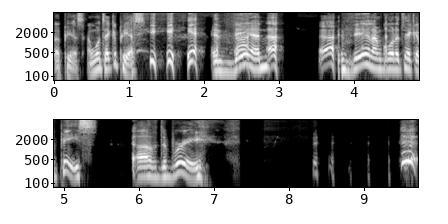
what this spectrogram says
a piss. I'm going to take a piss." and then and then I'm going to take a piece of debris and,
